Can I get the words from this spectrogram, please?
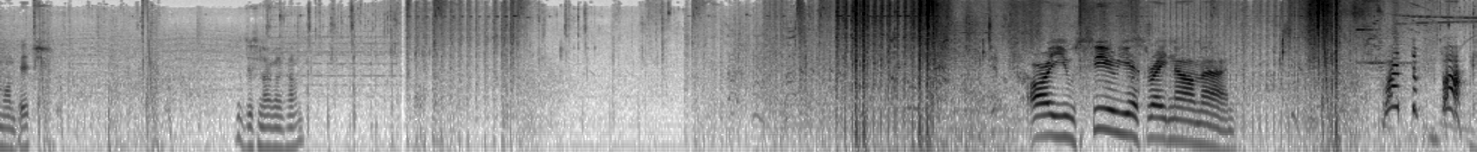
Come on, bitch. Is this not gonna come? Are you serious right now, man? What the fuck?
